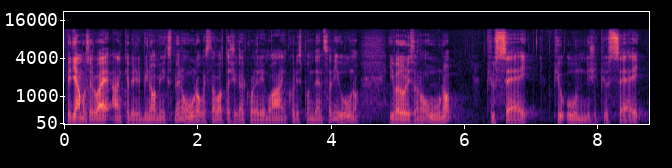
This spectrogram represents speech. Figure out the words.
Vediamo se lo è anche per il binomio x meno 1, questa volta ci calcoleremo a in corrispondenza di 1, i valori sono 1 più 6 più 11 più 6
